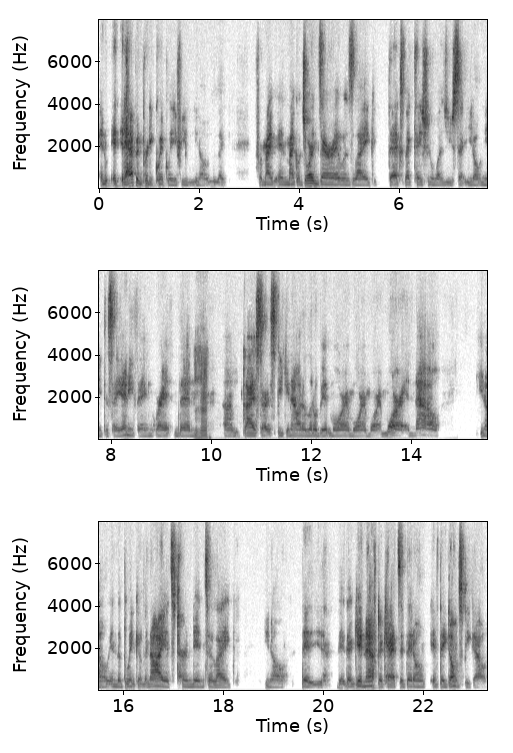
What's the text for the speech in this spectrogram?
and it, it happened pretty quickly. If you you know like for Mike in Michael Jordan's era, it was like the expectation was you said you don't need to say anything, right? And then mm-hmm um, guys started speaking out a little bit more and more and more and more. And now, you know, in the blink of an eye, it's turned into like, you know, they, they they're getting after cats if they don't if they don't speak out.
